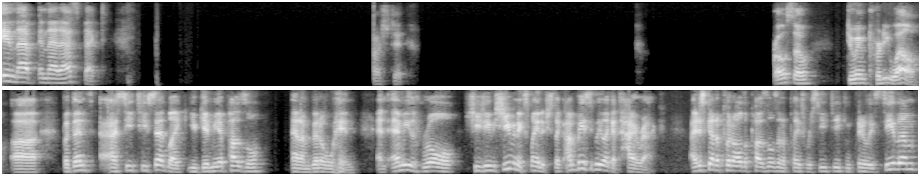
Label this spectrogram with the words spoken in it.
in that in that aspect. Crushed it. Also, doing pretty well. Uh, but then, as CT said, like you give me a puzzle and I'm gonna win. And Emy's role, she she even explained it. She's like, I'm basically like a Tyrak. I just got to put all the puzzles in a place where CT can clearly see them.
